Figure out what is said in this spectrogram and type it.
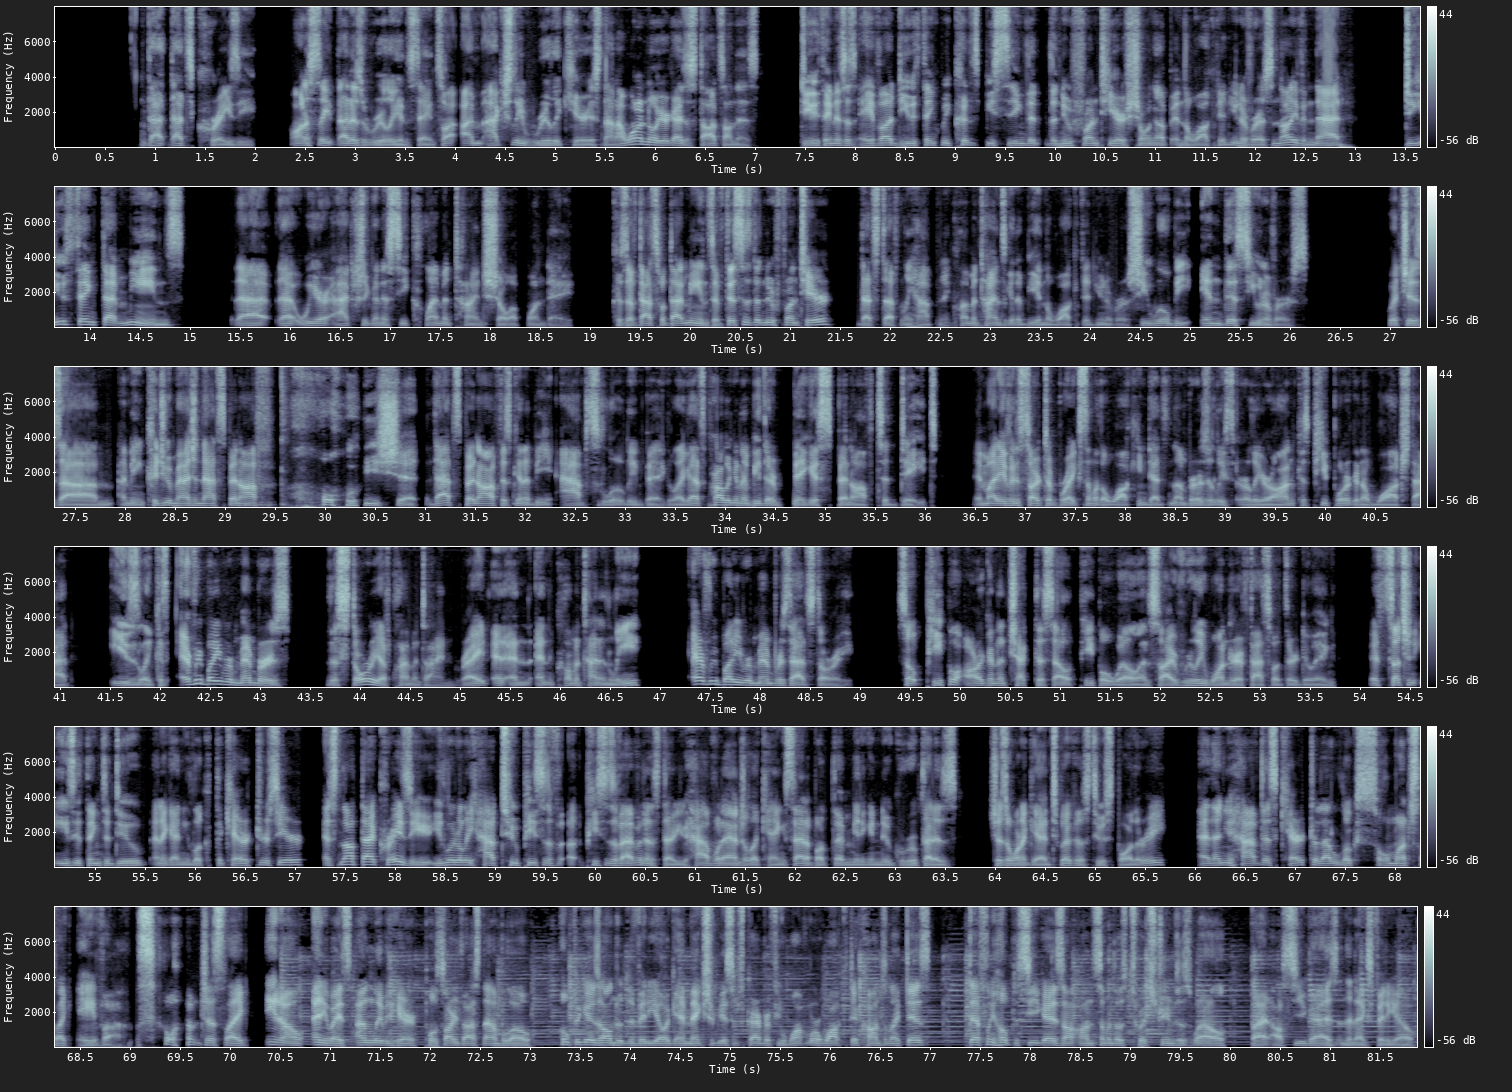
that that's crazy. Honestly, that is really insane. So I, am actually really curious now. And I want to know your guys' thoughts on this. Do you think this is Ava? Do you think we could be seeing the, the new frontier showing up in the Walking Dead universe? Not even that. Do you think that means that that we are actually going to see Clementine show up one day? Because if that's what that means, if this is the new frontier, that's definitely happening. Clementine's going to be in the Walking Dead universe. She will be in this universe, which is, um, I mean, could you imagine that spinoff? Holy shit. That spinoff is going to be absolutely big. Like, that's probably going to be their biggest spinoff to date. It might even start to break some of the Walking Dead's numbers, at least earlier on, because people are going to watch that easily. Because everybody remembers the story of Clementine, right? And, and, and Clementine and Lee. Everybody remembers that story So people are going to check this out. People will. And so I really wonder if that's what they're doing. It's such an easy thing to do. And again, you look at the characters here. It's not that crazy. You, you literally have two pieces of uh, pieces of evidence there. You have what Angela Kang said about them meeting a new group that is she doesn't want to get into it because it's too spoilery. And then you have this character that looks so much like Ava. So I'm just like, you know, anyways, I'm it here. Post all your thoughts down below. Hope you guys all enjoyed the video. Again, make sure to be a subscriber if you want more Walking Dead content like this. Definitely hope to see you guys on, on some of those Twitch streams as well. But I'll see you guys in the next video.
